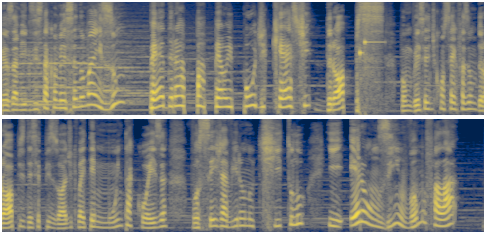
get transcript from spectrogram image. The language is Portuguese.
Meus amigos, está começando mais um Pedra, Papel e Podcast Drops. Vamos ver se a gente consegue fazer um drops desse episódio que vai ter muita coisa. Vocês já viram no título. E Eronzinho, vamos falar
